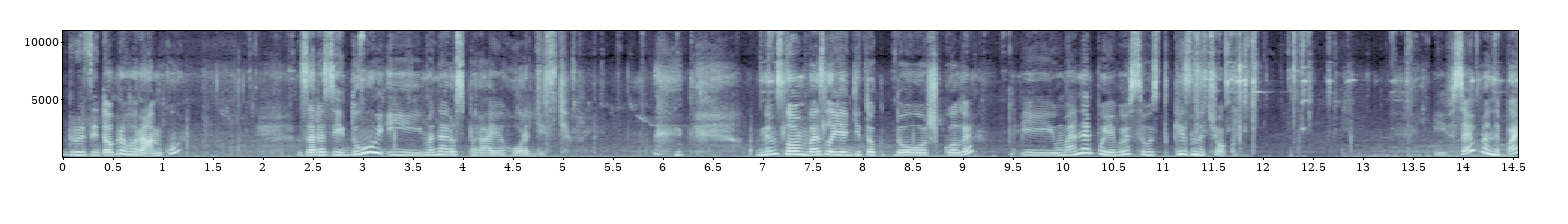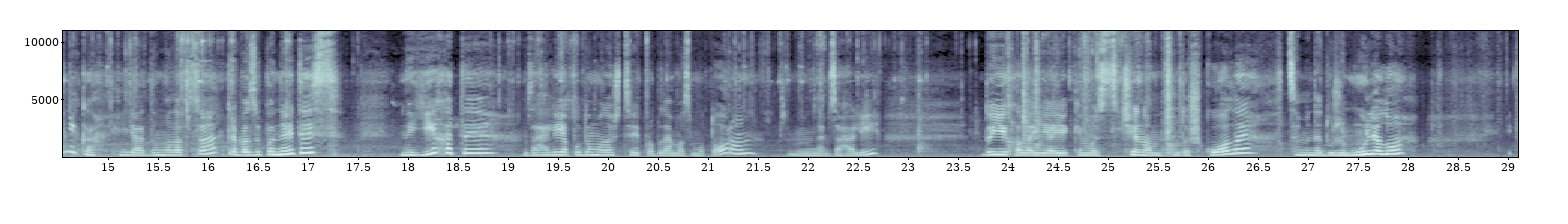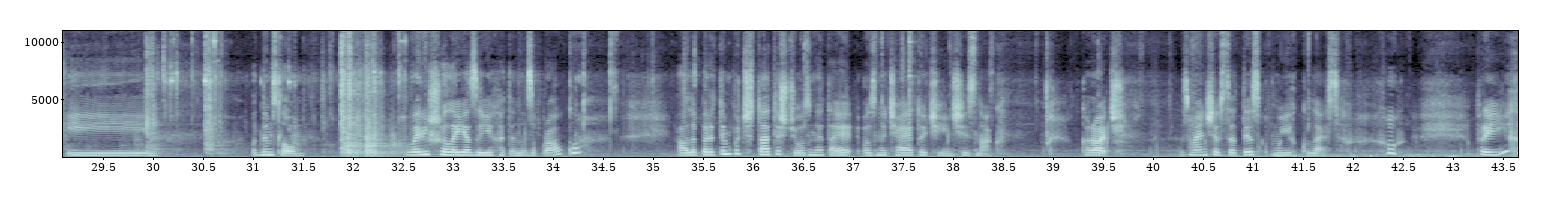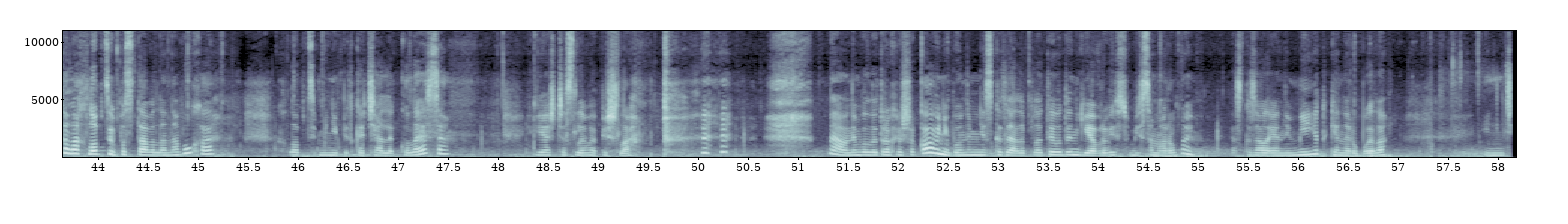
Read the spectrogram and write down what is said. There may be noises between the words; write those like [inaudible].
Друзі, доброго ранку. Зараз йду і мене розпирає гордість. Одним словом, везла я діток до школи, і у мене з'явився ось такий значок. І все, в мене паніка. Я думала, все, треба зупинитись, не їхати. Взагалі я подумала, що це і проблема з мотором. Це мене взагалі. Доїхала я якимось чином до школи. Це мене дуже муляло. І одним словом, вирішила я заїхати на заправку, але перед тим почитати, що означає, той чи інший знак. Коротше, зменшився тиск в моїх колесах. Фух. Приїхала, хлопців поставила на вуха, хлопці мені підкачали колеса, і я щаслива пішла. [laughs] Вони були трохи шоковані, бо вони мені сказали, плати один євро і собі сама роби. Я сказала, я не вмію, таке не робила. І.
